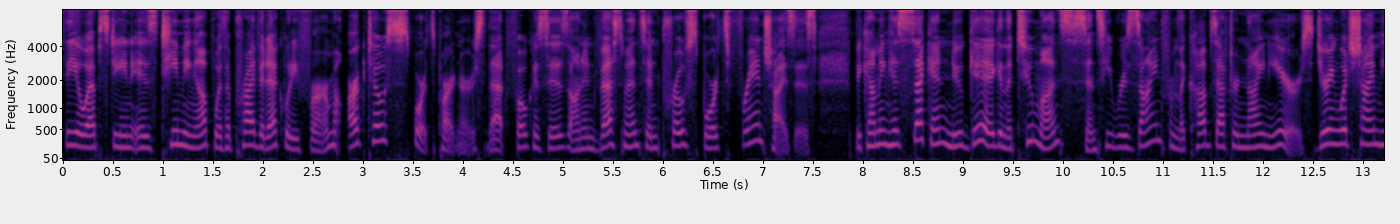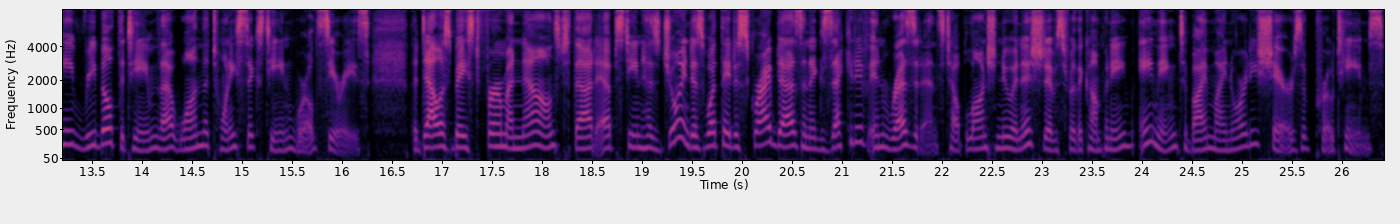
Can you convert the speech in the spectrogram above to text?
Theo Epstein is teaming up with a private equity firm, Arctos Sports Partners, that focuses on investments in pro sports franchises, becoming his second new gig in the two months since he resigned from the Cubs after nine years, during which time he rebuilt the team that won the 2016 World Series. The Dallas based firm announced that Epstein has joined as what they described as an executive in residence to help launch new initiatives for the company, aiming to buy minority shares of pro teams.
